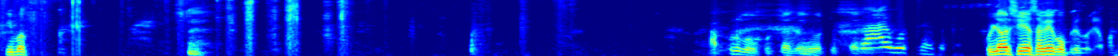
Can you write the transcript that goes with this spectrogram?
ही बघ. आपण गो कुठचा देव. काय होत नाही. पुढल्या वर्षी हे सगळे कोपरे करूया आपण.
